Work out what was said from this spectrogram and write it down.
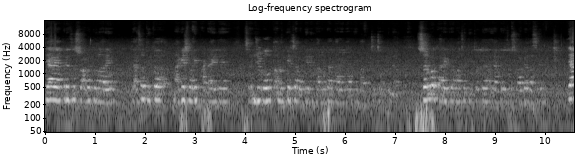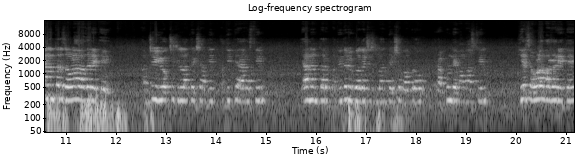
त्या यात्रेचं स्वागत होणार आहे. त्याचं तिथं नागेशवाडी फाटा येथे संजीव भाऊ तालुक्याच्या वतीने तालुका कार्यक्रम बाकीच्या वतीनं सर्व कार्यक्रमाचं तिथं त्या यात्रेचं स्वागत असेल. त्यानंतर जवळा बाजार येथे आमचे युवकचे जिल्हाध्यक्ष आदि आदित्य आयर असतील. त्यानंतर पदवीधर विभागाचे जिल्हाध्यक्ष बाबुराव राखुंडे मामा असतील. हे जवळा बाजार येथे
